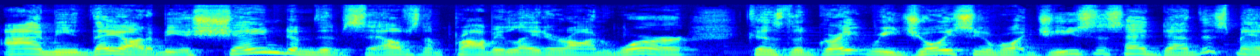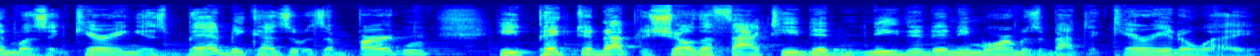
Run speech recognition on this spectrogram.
I mean, they ought to be ashamed of themselves, and probably later on were, because the great rejoicing of what Jesus had done. This man wasn't carrying his bed because it was a burden. He picked it up to show the fact he didn't need it anymore and was about to carry it away.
